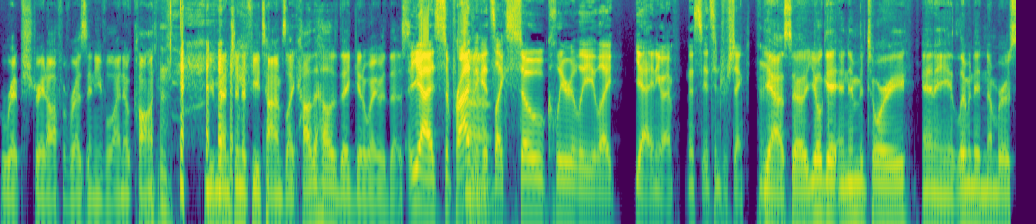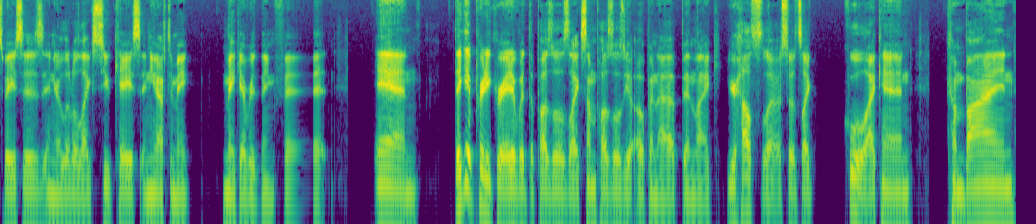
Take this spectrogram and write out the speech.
ripped straight off of Resident Evil. I know, Colin, you mentioned a few times, like, how the hell did they get away with this? Yeah, it's surprising. Um, it's like so clearly like yeah anyway it's it's interesting. Hmm. yeah so you'll get an inventory and a limited number of spaces in your little like suitcase and you have to make make everything fit. And they get pretty creative with the puzzles like some puzzles you open up and like your health's low so it's like cool i can combine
